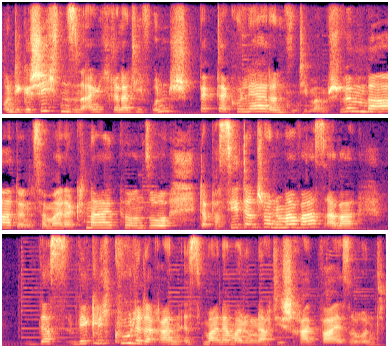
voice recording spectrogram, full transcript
Und die Geschichten sind eigentlich relativ unspektakulär. Dann sind die mal im Schwimmbad, dann ist er mal in der Kneipe und so. Da passiert dann schon immer was, aber das wirklich Coole daran ist meiner Meinung nach die Schreibweise und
